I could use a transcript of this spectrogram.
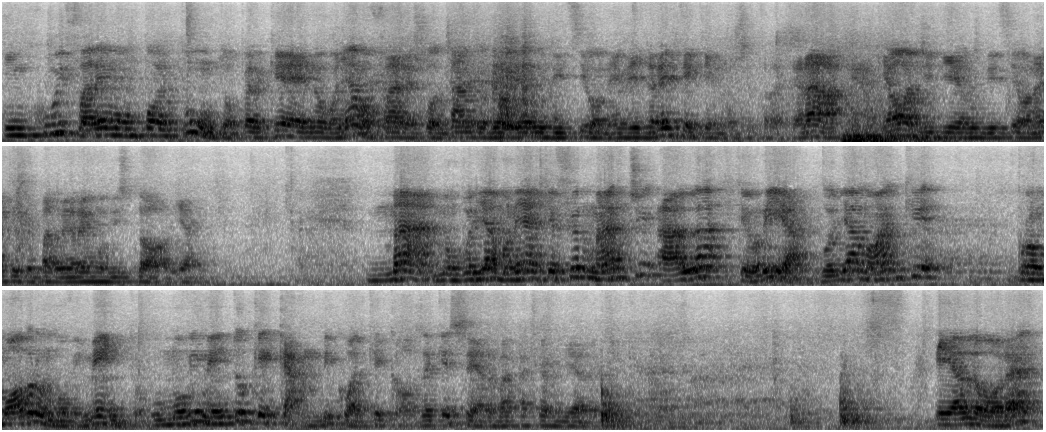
in cui faremo un po' il punto perché non vogliamo fare soltanto delle erudizioni vedrete che non si tratterà anche oggi di erudizione anche se parleremo di storia. Ma non vogliamo neanche fermarci alla teoria vogliamo anche promuovere un movimento un movimento che cambi qualche cosa che serva a cambiare qualche cosa e allora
